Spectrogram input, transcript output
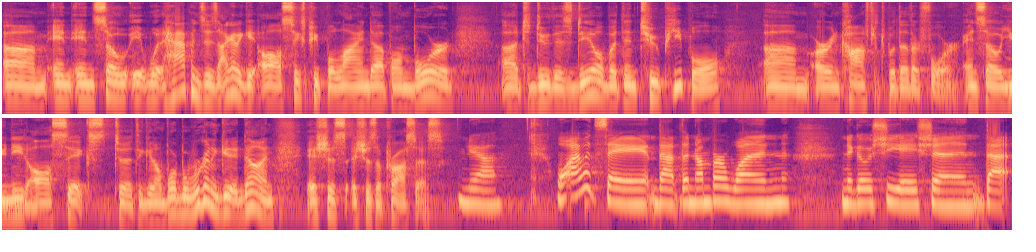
Um, and and so it, what happens is I got to get all six people lined up on board uh, to do this deal, but then two people um, are in conflict with the other four, and so you need all six to, to get on board. But we're going to get it done. It's just it's just a process. yeah Well, I would say that the number one negotiation that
